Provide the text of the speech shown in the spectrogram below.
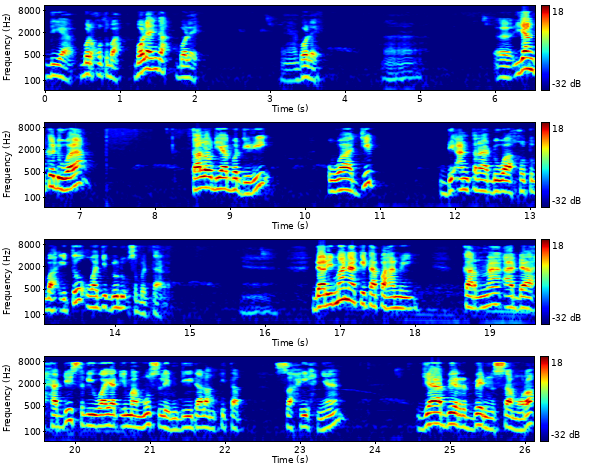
dia berkhutbah, boleh enggak? Boleh, eh, boleh. Eh, eh, yang kedua, kalau dia berdiri, wajib di antara dua khutbah itu wajib duduk sebentar. Dari mana kita pahami? Karena ada hadis riwayat Imam Muslim di dalam kitab sahihnya Jabir bin Samurah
